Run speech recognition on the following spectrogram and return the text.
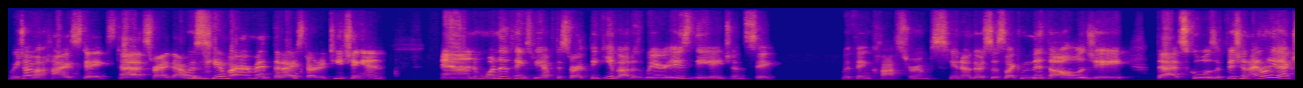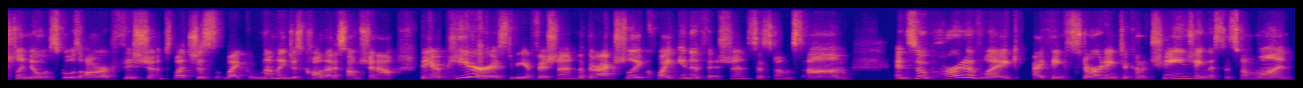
When you talk about high stakes tests, right? That was the environment that I started teaching in. And one of the things we have to start thinking about is where is the agency within classrooms? You know, there's this like mythology that school is efficient. I don't even actually know if schools are efficient. Let's just like, let me just call that assumption out. They appear as to be efficient, but they're actually quite inefficient systems. Um, and so part of like, I think starting to kind of changing the system, one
